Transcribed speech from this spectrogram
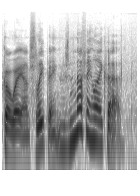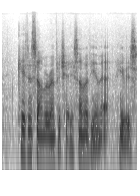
go away, I'm sleeping. It was nothing like that. Khetsun Sangpo Rinpoche, some of you met. He was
